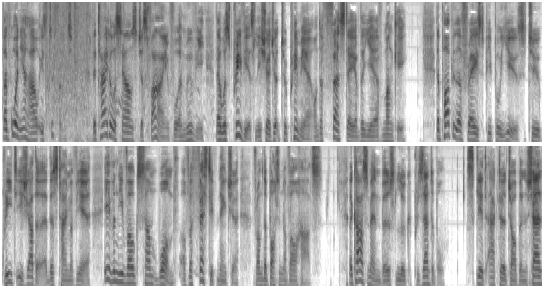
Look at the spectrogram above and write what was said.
But Guo Nianhao is different. The title sounds just fine for a movie that was previously scheduled to premiere on the first day of the Year of Monkey. The popular phrase people use to greet each other at this time of year even evokes some warmth of a festive nature from the bottom of our hearts. The cast members look presentable. Skit actor Zhao Benshan,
